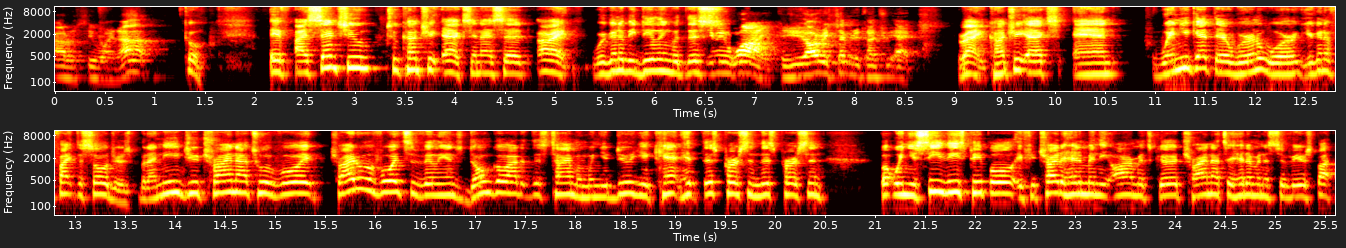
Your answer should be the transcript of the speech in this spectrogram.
I don't see why not. Cool. If I sent you to country X and I said, all right, we're going to be dealing with this. You mean why? Because you already sent me to country X. Right, country X. And when you get there, we're in a war. You're going to fight the soldiers, but I need you try not to avoid, try to avoid civilians. Don't go out at this time. And when you do, you can't hit this person, this person. But when you see these people, if you try to hit them in the arm, it's good. Try not to hit them in a severe spot.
